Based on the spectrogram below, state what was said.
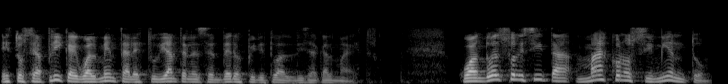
Esto se aplica igualmente al estudiante en el sendero espiritual, dice acá el maestro. Cuando él solicita más conocimiento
